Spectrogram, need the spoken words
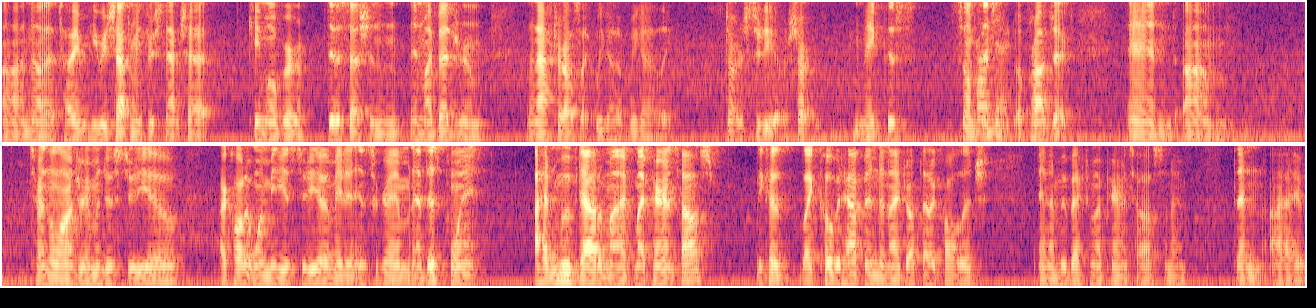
uh, no, that's how he, he reached out to me through Snapchat, came over, did a session in my bedroom. And then after I was like, we gotta we gotta like start a studio or start make this something Project. a project, and um, turn the laundry room into a studio. I called it One Media Studio. Made an Instagram, and at this point, I had moved out of my my parents' house because like COVID happened, and I dropped out of college, and I moved back to my parents' house, and I then I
